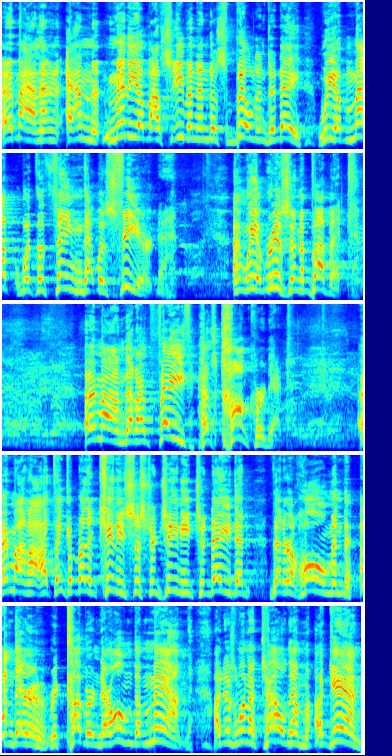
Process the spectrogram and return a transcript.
Amen. And, and many of us, even in this building today, we have met with the thing that was feared and we have risen above it. Amen. That our faith has conquered it. Amen. I think of Brother Kenny, Sister Jeannie today that, that are home and, and they're recovering, they're on the mend. I just want to tell them again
